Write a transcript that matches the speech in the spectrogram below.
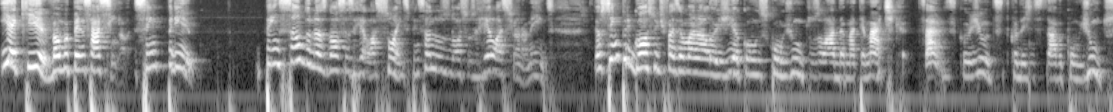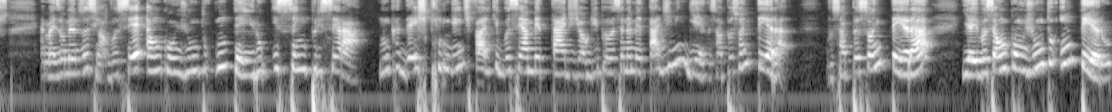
E aqui vamos pensar assim, ó, sempre pensando nas nossas relações, pensando nos nossos relacionamentos, eu sempre gosto de fazer uma analogia com os conjuntos lá da matemática, sabe? Os conjuntos, quando a gente estudava conjuntos. É mais ou menos assim, ó. Você é um conjunto inteiro e sempre será. Nunca deixe que ninguém te fale que você é a metade de alguém, porque você não é metade de ninguém. Você é uma pessoa inteira. Você é uma pessoa inteira e aí você é um conjunto inteiro.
